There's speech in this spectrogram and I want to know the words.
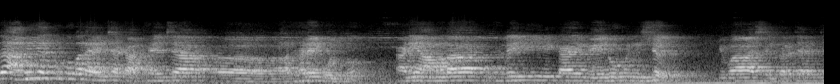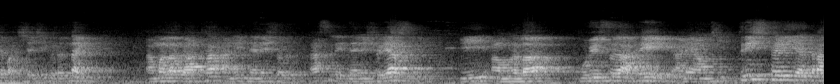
तर आम्ही या तुकोबारायांच्या गाथ्यांच्या आधारे बोलतो. आणि आम्हाला कुठलेही काय वेदोपनिषद किंवा शंकराचार्यांच्या भाष्याची गरज नाही. आम्हाला गाथा आणि ज्ञानेश्वर असले ज्ञानेश्वरी असले की आम्हाला पुरेसं आहे. आणि आमची त्रिस्थळी यात्रा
